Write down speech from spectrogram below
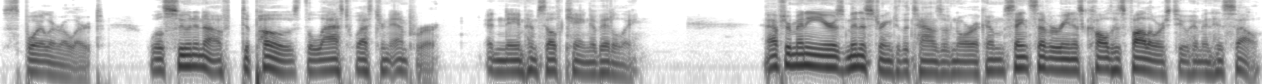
spoiler alert, will soon enough depose the last Western emperor and name himself king of Italy. After many years ministering to the towns of Noricum, St. Severinus called his followers to him in his cell.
